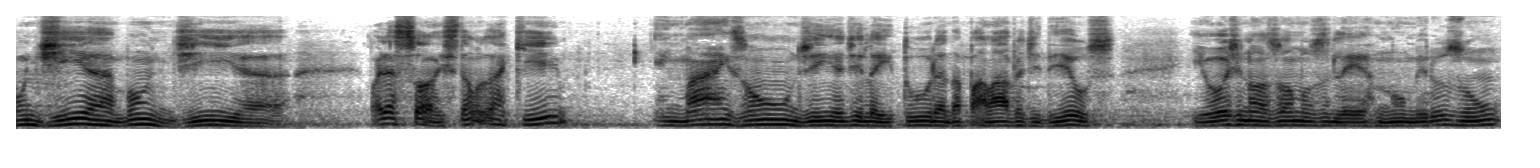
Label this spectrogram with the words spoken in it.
Bom dia, bom dia. Olha só, estamos aqui em mais um dia de leitura da palavra de Deus e hoje nós vamos ler Números 1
